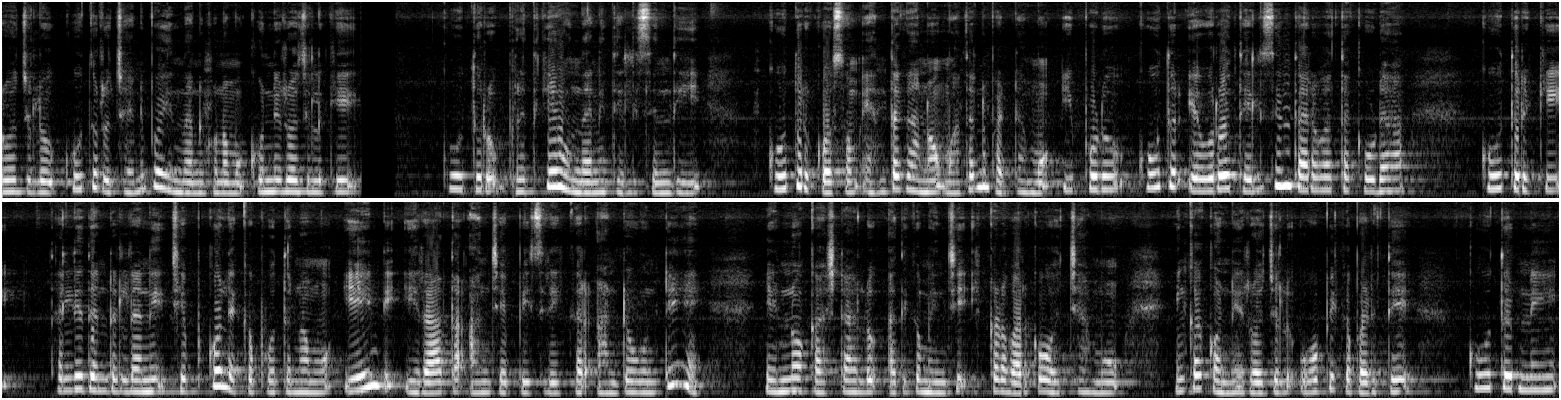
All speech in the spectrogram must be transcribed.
రోజులు కూతురు చనిపోయిందనుకున్నాము. కొన్ని రోజులకి కూతురు బ్రతికే ఉందని తెలిసింది. కూతురు కోసం ఎంతగానో మదన పడ్డాము. ఇప్పుడు కూతురు ఎవరో తెలిసిన తర్వాత కూడా కూతురికి తల్లిదండ్రులని చెప్పుకోలేకపోతున్నాము. ఏంటి ఈ రాత అని చెప్పి శ్రీకర్ అంటూ ఉంటే ఎన్నో కష్టాలు అధిగమించి ఇక్కడ వరకు వచ్చాము. ఇంకా కొన్ని రోజులు ఓపిక పడితే కూతుర్ని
